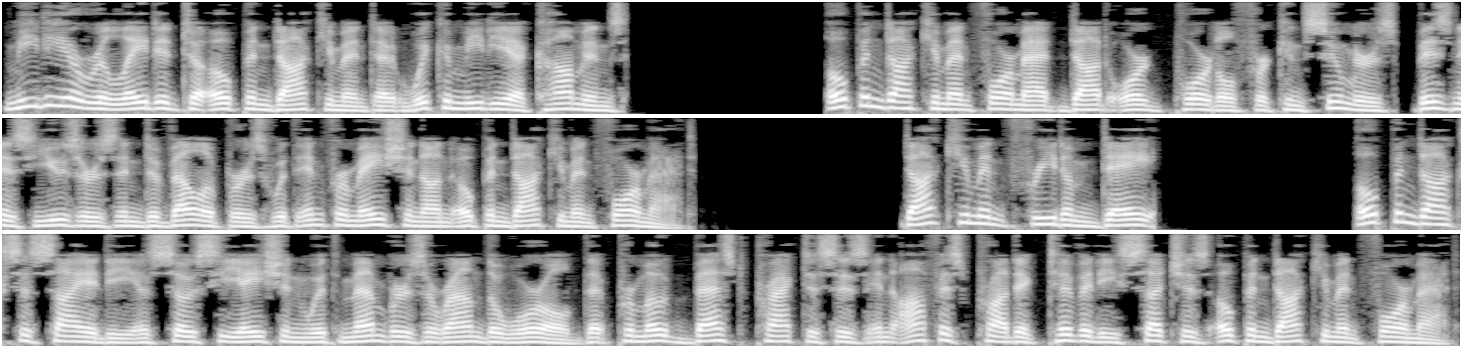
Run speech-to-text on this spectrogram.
Media related to Open Document at Wikimedia Commons. OpenDocumentFormat.org portal for consumers, business users and developers with information on Open Document format. Document Freedom Day OpenDoc Society Association with members around the world that promote best practices in office productivity such as Open Document Format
